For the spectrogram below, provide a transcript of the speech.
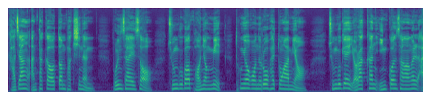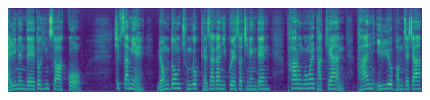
가장 안타까웠던 박 씨는 본사에서 중국어 번역 및 통역원으로 활동하며 중국의 열악한 인권 상황을 알리는 데에도 힘써왔고 13일 명동 중국 대사관 입구에서 진행된 파룬궁을 박해한 반인류 범죄자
